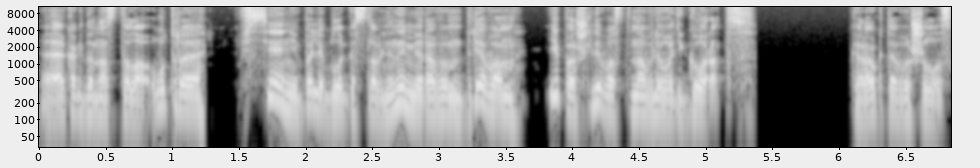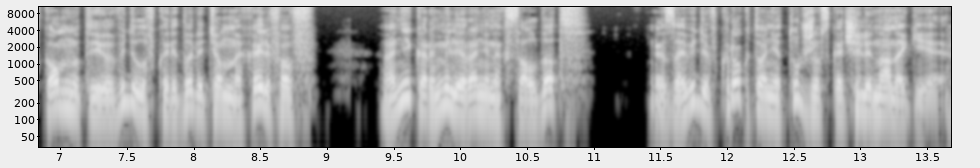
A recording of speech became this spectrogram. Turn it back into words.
А когда настало утро, все они были благословлены мировым древом и пошли восстанавливать город. Крокто вышел из комнаты и увидел в коридоре темных эльфов. Они кормили раненых солдат. Завидев Крокту, они тут же вскочили на ноги.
